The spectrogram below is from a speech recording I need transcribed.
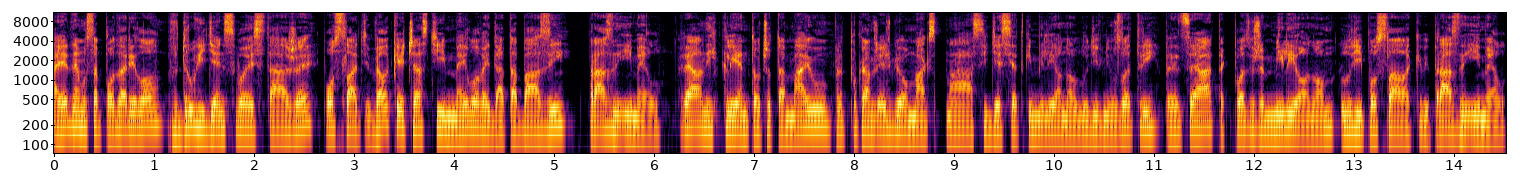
A jednému sa podarilo v druhý deň svojej stáže poslať veľkej časti mailovej databázy prázdny e-mail reálnych klientov, čo tam majú. Predpokladám, že HBO Max má asi desiatky miliónov ľudí v newsletteri PCA, tak povedzme, že miliónom ľudí poslal akýby prázdny e-mail.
